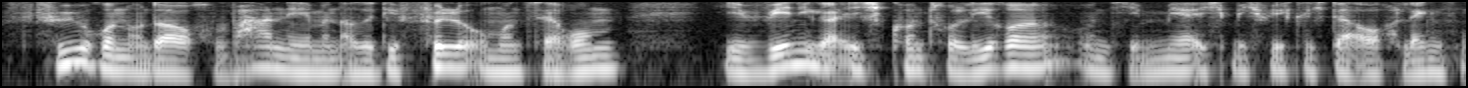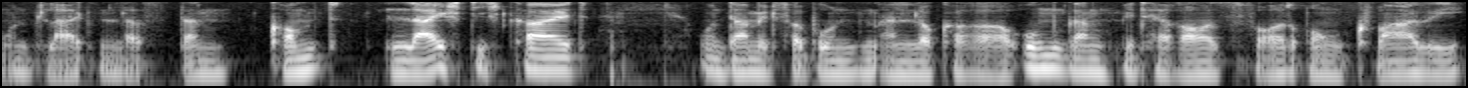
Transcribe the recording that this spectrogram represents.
führen und auch wahrnehmen, also die Fülle um uns herum, je weniger ich kontrolliere und je mehr ich mich wirklich da auch lenken und leiten lasse, dann kommt Leichtigkeit und damit verbunden ein lockerer Umgang mit Herausforderungen quasi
